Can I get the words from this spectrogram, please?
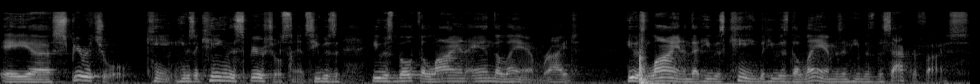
a uh, spiritual king. He was a king in the spiritual sense. He was he was both the lion and the lamb, right? He was lion in that he was king, but he was the lamb and he was the sacrifice.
